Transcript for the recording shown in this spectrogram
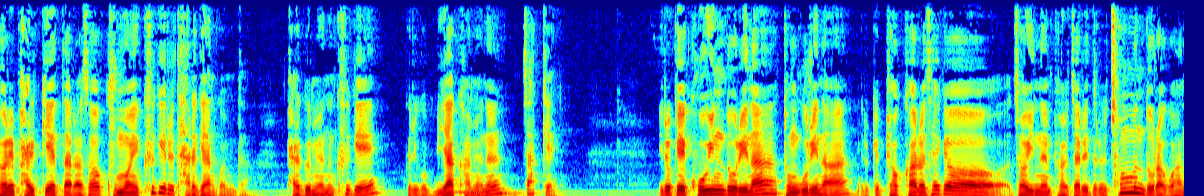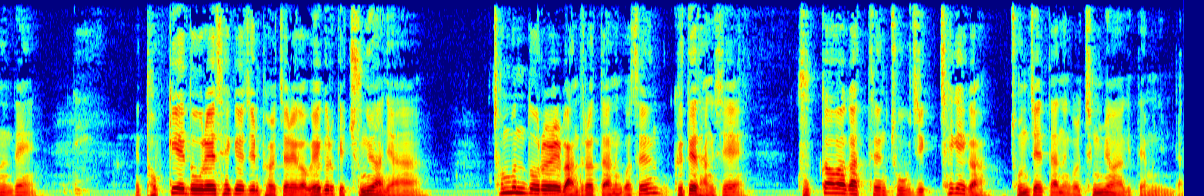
별의 밝기에 따라서 구멍의 크기를 다르게 한 겁니다. 밝으면 크게 그리고 미약하면은 작게 이렇게 고인돌이나 동굴이나 이렇게 벽화를 새겨져 있는 별자리들을 천문도라고 하는데 덮개돌에 새겨진 별자리가 왜 그렇게 중요하냐? 천문도를 만들었다는 것은 그때 당시에 국가와 같은 조직 체계가 존재했다는 걸 증명하기 때문입니다.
